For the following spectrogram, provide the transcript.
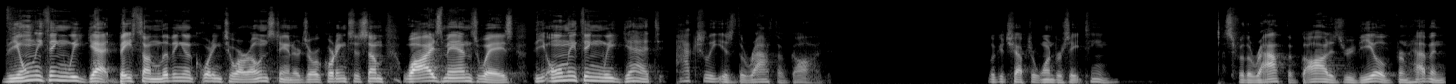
The only thing we get based on living according to our own standards or according to some wise man's ways, the only thing we get actually is the wrath of God. Look at chapter 1, verse 18. As for the wrath of God is revealed from heaven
